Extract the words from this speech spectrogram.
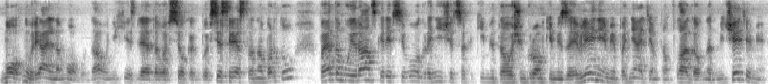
Ну, реально могут, да, у них есть для этого все, как бы, все средства на борту, поэтому Иран, скорее всего, ограничится какими-то очень громкими заявлениями, поднятием там флагов над мечетями,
